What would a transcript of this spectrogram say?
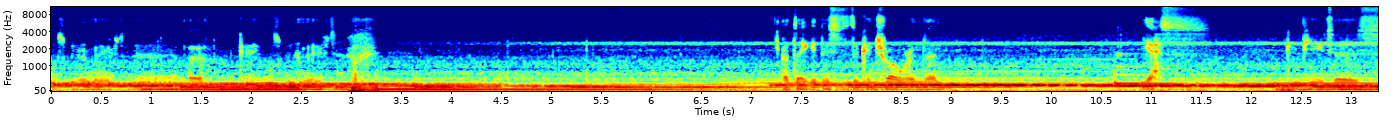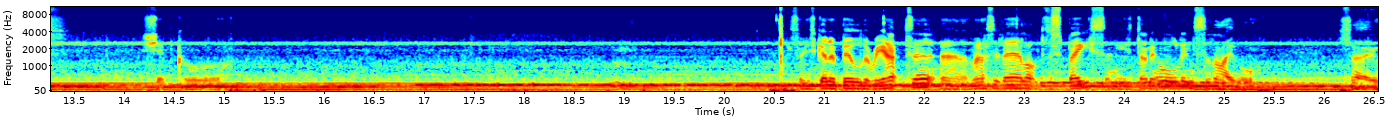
What's been removed? Uh, oh, okay, what's been removed? I take it this is the control room then. Going to build a reactor and a massive airlock to space, and he's done it all in survival. So,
